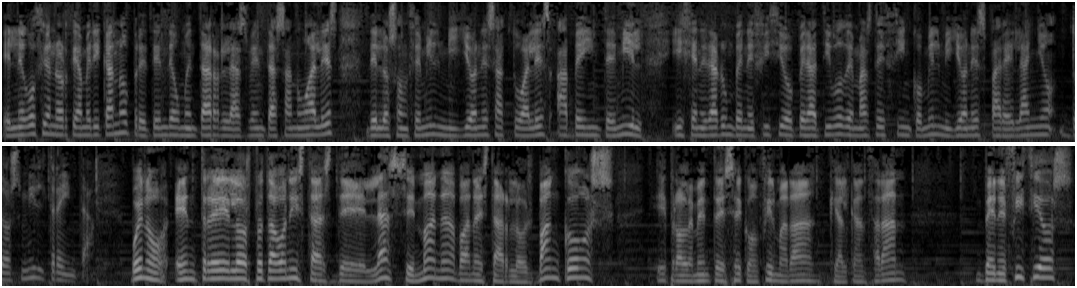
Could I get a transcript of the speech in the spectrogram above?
El negocio norteamericano pretende aumentar las ventas anuales de los 11.000 millones actuales a 20.000 y generar un beneficio operativo de más de 5.000 millones para el año 2030. Bueno, entre los protagonistas de la semana van a estar los bancos y probablemente se confirmará que alcanzarán beneficios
